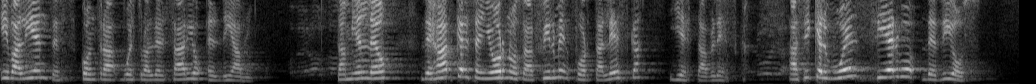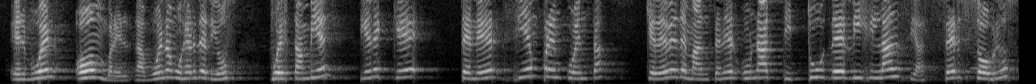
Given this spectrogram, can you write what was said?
y valientes contra vuestro adversario, el diablo. También leo, dejad que el Señor nos afirme, fortalezca y establezca. Así que el buen siervo de Dios, el buen hombre, la buena mujer de Dios, pues también tiene que tener siempre en cuenta que debe de mantener una actitud de vigilancia, ser sobrios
